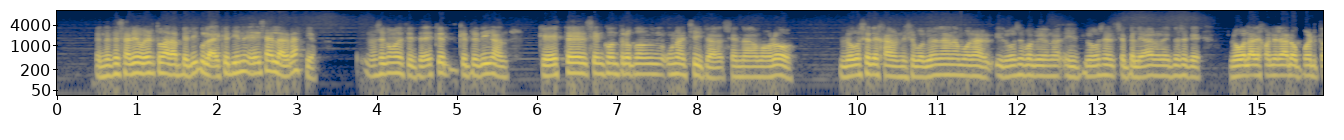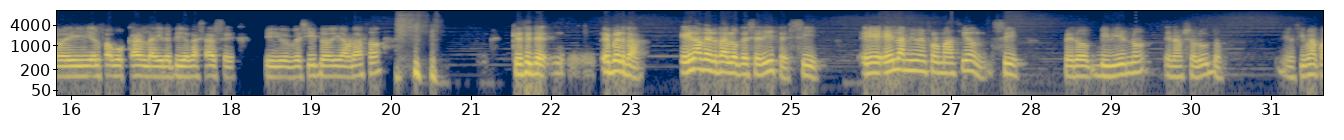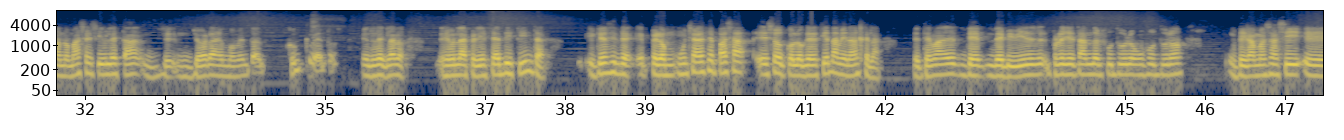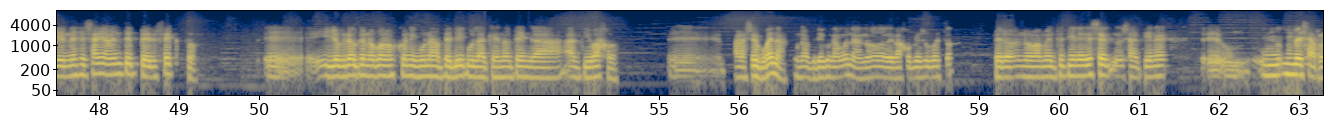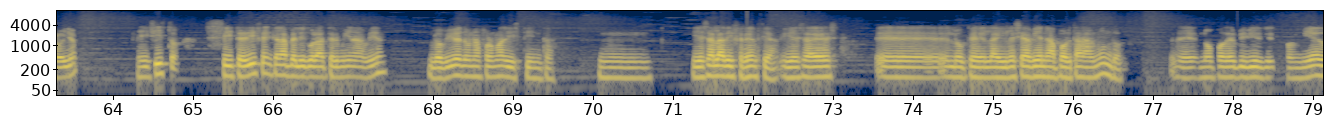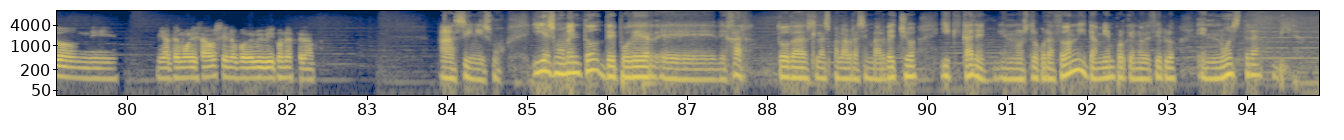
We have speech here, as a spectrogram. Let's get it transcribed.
es necesario ver toda la película. Es que tiene, esa es la gracia. No sé cómo decirte. Es que, te digan que este se encontró con una chica, se enamoró luego se dejaron y se volvieron a enamorar y luego se volvieron a- y luego se, se pelearon y entonces que luego la dejó en el aeropuerto y él fue a buscarla y le pidió casarse y besito y abrazo. Quiero decirte, es verdad. ¿Era verdad lo que se dice? Sí. Eh, ¿Es la misma información? Sí. Pero vivirlo en absoluto. Encima, cuando más sensible está, ll- llora en momentos concretos. Entonces, claro, la experiencia es distinta. Y quiero decirte, eh, pero muchas veces pasa eso con lo que decía también Ángela, el tema de vivir proyectando el futuro, un futuro, digamos así, eh, necesariamente perfecto. Eh, y yo creo que no conozco ninguna película que no tenga altibajos eh, para ser buena, una película buena, no de bajo presupuesto, pero normalmente tiene que ser, o sea, tiene eh, un, desarrollo. E insisto, si te dicen que la película termina bien, lo vives de una forma distinta. Mm, y esa es la diferencia, y esa es eh, lo que la iglesia viene a aportar al mundo. No poder vivir con miedo ni, ni atemorizado, sino poder vivir con esperanza. Así mismo. Y es momento de poder eh, dejar todas las palabras en barbecho y que calen en nuestro corazón y también, por qué no decirlo, en nuestra vida.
